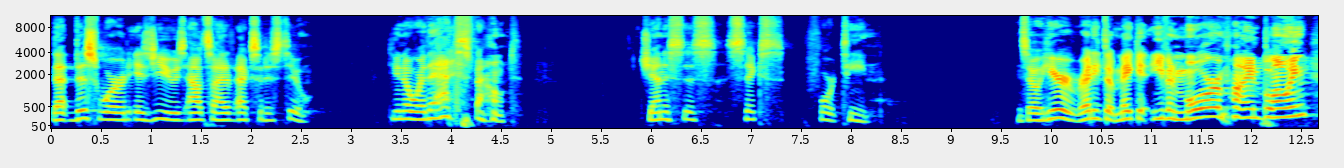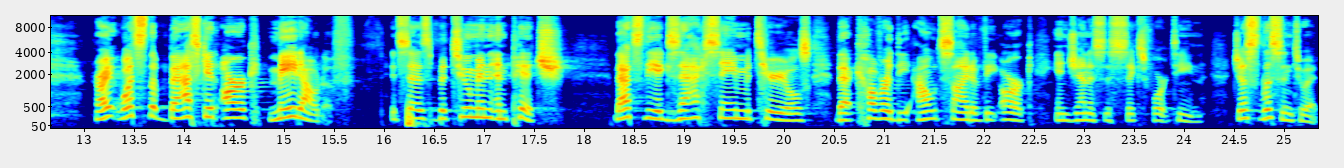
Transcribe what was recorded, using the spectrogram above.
that this word is used outside of Exodus 2. Do you know where that is found? Genesis 6 14. And so, here, ready to make it even more mind blowing, right? What's the basket ark made out of? It says bitumen and pitch. That's the exact same materials that covered the outside of the ark in Genesis 6:14. Just listen to it.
